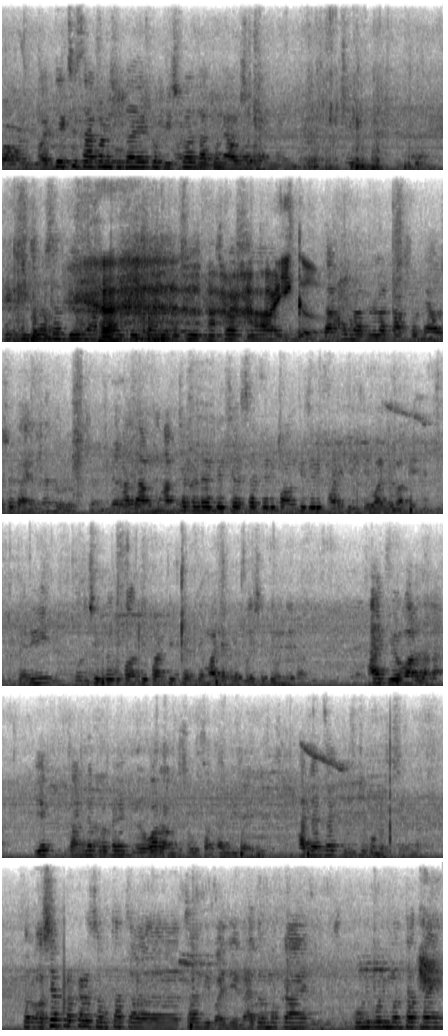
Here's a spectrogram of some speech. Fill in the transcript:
अध्यक्ष साहेबांनी सुद्धा एक विश्वास दाखवणे आवश्यक आहे. एक विश्वासात घेऊन दाखवून आपल्याला काम करणे आवश्यक आहे. आज आम- आमच्याकडे अध्यक्ष असतात जरी पावती जरी फाडतील ते माझ्या मागे तरी दोनशे रुपयाची पावती फाडतील तरी ते माझ्याकडे पैसे देऊन देतात. हा एक व्यवहार झाला. एक चांगल्या प्रकारे एक व्यवहार आमची संस्था चालली पाहिजे. हा त्यांचा एक दृष्टिकोन असतो. तर अशा प्रकारे संस्था चा- चालली पाहिजे. नाहीतर मग काय? कोणी कोणी म्हणतात नाही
